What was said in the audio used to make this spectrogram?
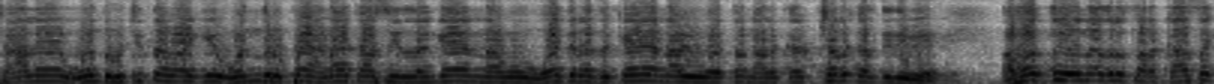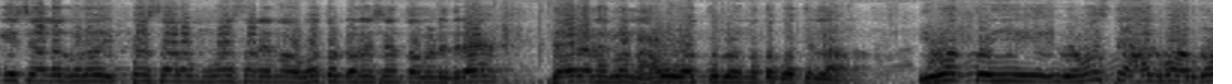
ಶಾಲೆ ಒಂದು ಉಚಿತವಾಗಿ ಒಂದು ರೂಪಾಯಿ ಹಣ ಕಾಸು ಇಲ್ಲಂಗೆ ನಾವು ಓದಿರೋದಕ್ಕೆ ನಾವು ಇವತ್ತು ನಾಲ್ಕು ಅಕ್ಷರ ಕಲ್ತಿದೀವಿ ಅವತ್ತು ಏನಾದರೂ ಸರ್, ಖಾಸಗಿ ಶಾಲೆಗಳು ಇಪ್ಪತ್ತು ಸಾವಿರ, ಮೂವತ್ತು ಸಾವಿರ ಏನಾದ್ರು ಅವತ್ತು ಡೊನೇಷನ್ ತಗೊಂಡಿದ್ರೆ ದೇವರಣಗಳು ನಾವು ಓದ್ತಿಲ್ಲ ಅನ್ನೋದು ಗೊತ್ತಿಲ್ಲ. ಇವತ್ತು ಈ ವ್ಯವಸ್ಥೆ ಆಗಬಾರ್ದು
